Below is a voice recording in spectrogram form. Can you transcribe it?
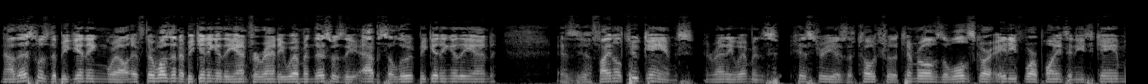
Now this was the beginning, well, if there wasn't a beginning of the end for Randy Wittman, this was the absolute beginning of the end. As the final two games in Randy Wittman's history as a coach for the Timberwolves, the Wolves score 84 points in each game.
